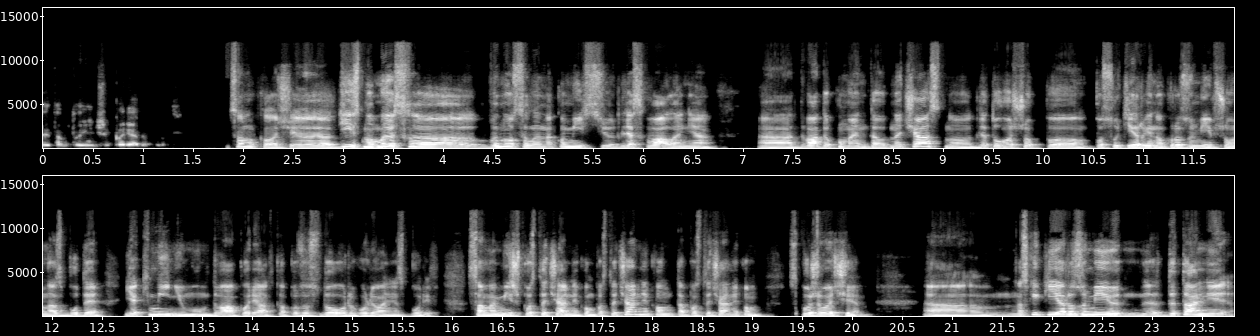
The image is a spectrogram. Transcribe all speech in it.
де там той інший порядок. нас. Миколаївич, е, дійсно, ми е, виносили на комісію для схвалення е, два документи одночасно для того, щоб е, по суті ринок розумів, що у нас буде як мінімум два порядка позасудового регулювання спорів саме між постачальником постачальником та постачальником споживачем. Е, Наскільки я розумію, детальні е,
